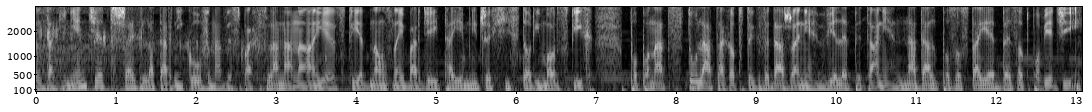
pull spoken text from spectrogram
Zaginięcie trzech latarników na wyspach Flanana jest jedną z najbardziej tajemniczych historii morskich. Po ponad 100 latach od tych wydarzeń wiele pytań nadal pozostaje bez odpowiedzi.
